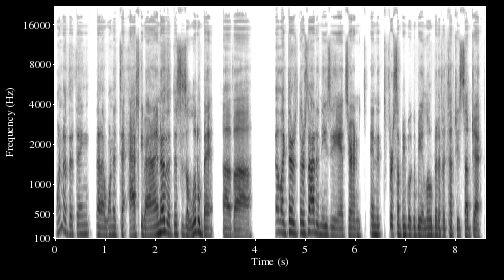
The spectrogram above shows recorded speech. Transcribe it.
one other thing that i wanted to ask you about i know that this is a little bit of uh like there's there's not an easy answer and and it, for some people it could be a little bit of a touchy subject.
